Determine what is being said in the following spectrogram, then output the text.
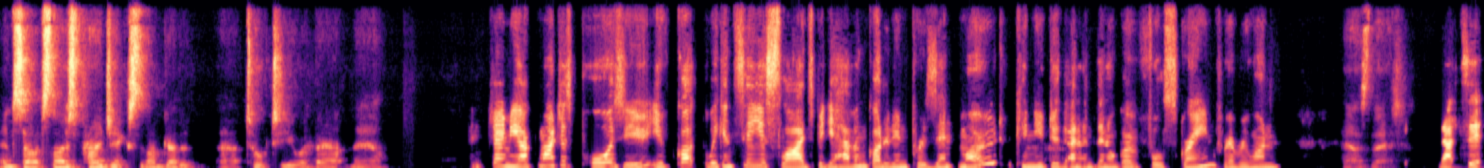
And so it's those projects that I'm going to uh, talk to you about now. Jamie, I might just pause you. You've got, we can see your slides, but you haven't got it in present mode. Can you do that and then I'll go full screen for everyone? How's that? That's it.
